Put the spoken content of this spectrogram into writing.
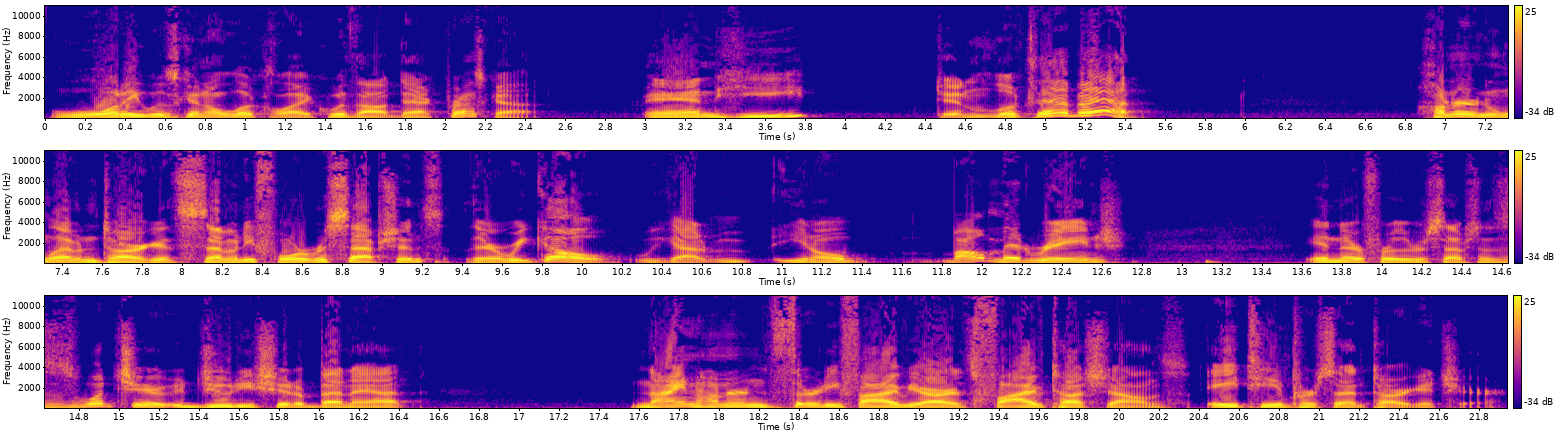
what he was going to look like without Dak Prescott, and he didn't look that bad. 111 targets, 74 receptions. There we go. We got, you know, about mid range in there for the receptions. This is what Jeudy should have been at. 935 yards, five touchdowns, 18% target share.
